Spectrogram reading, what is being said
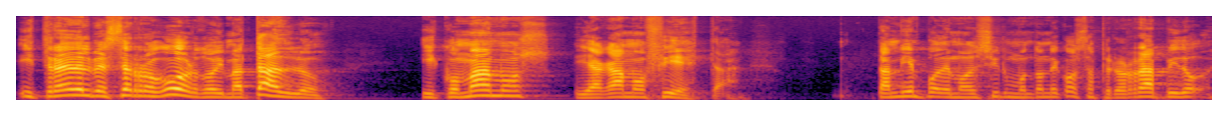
Y traed el becerro gordo y matadlo, y comamos y hagamos fiesta. También podemos decir un montón de cosas, pero rápido,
